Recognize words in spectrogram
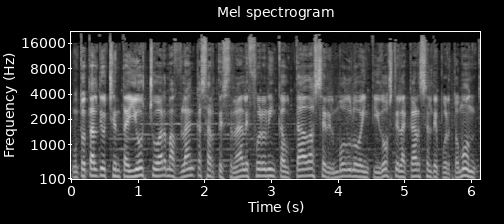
Un total de 88 armas blancas artesanales fueron incautadas en el módulo 22 de la cárcel de Puerto Montt.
